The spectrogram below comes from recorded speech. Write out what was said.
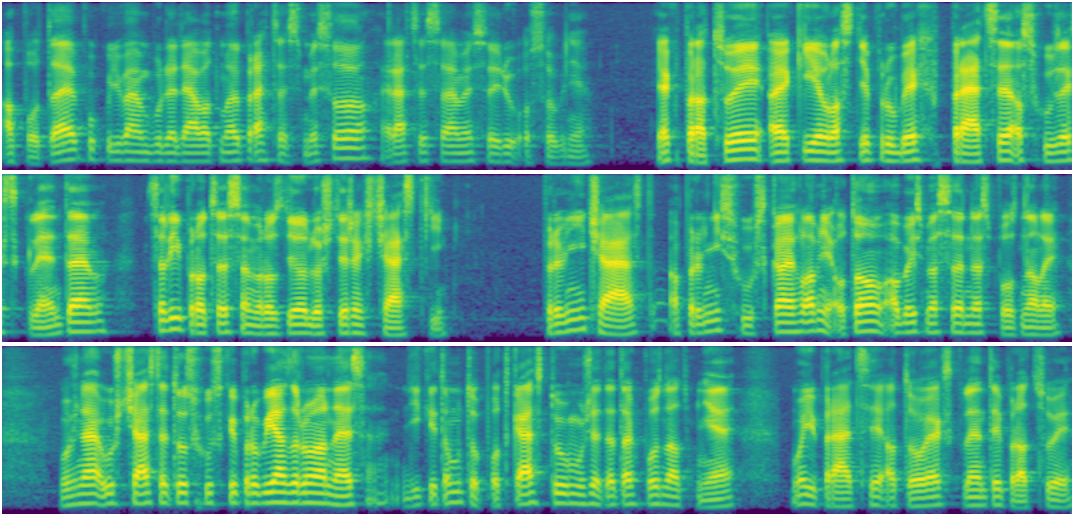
a poté, pokud vám bude dávat moje práce smysl, rád se s vámi sejdu osobně. Jak pracuji a jaký je vlastně průběh práce a schůzek s klientem, celý proces jsem rozdělil do čtyřech částí. První část a první schůzka je hlavně o tom, aby jsme se dnes poznali. Možná už část této schůzky probíhá zrovna dnes. Díky tomuto podcastu můžete tak poznat mě, moji práci a to, jak s klienty pracuji.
